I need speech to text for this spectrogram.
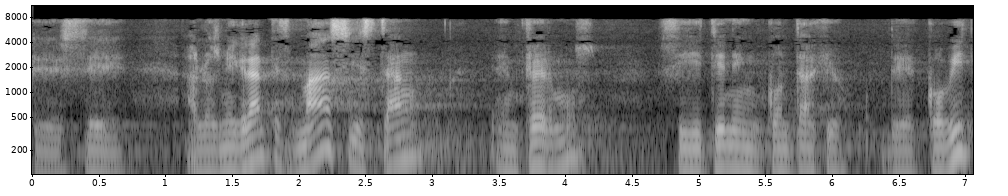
este, a los migrantes más si están enfermos, si tienen contagio de COVID,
